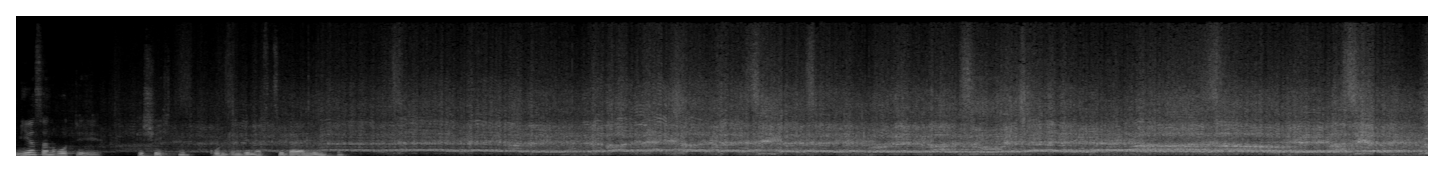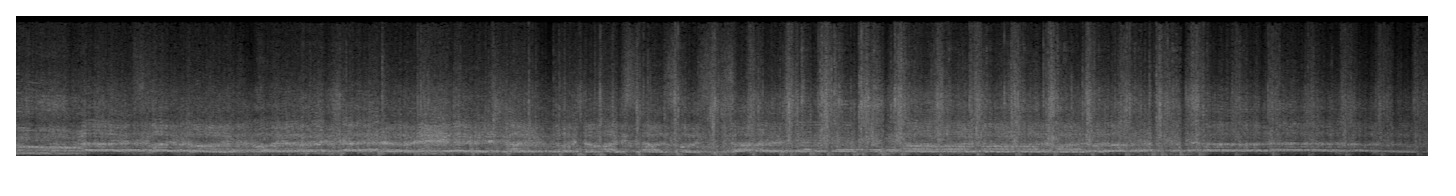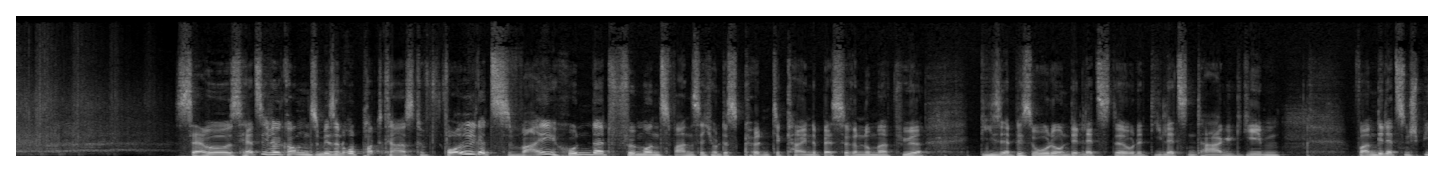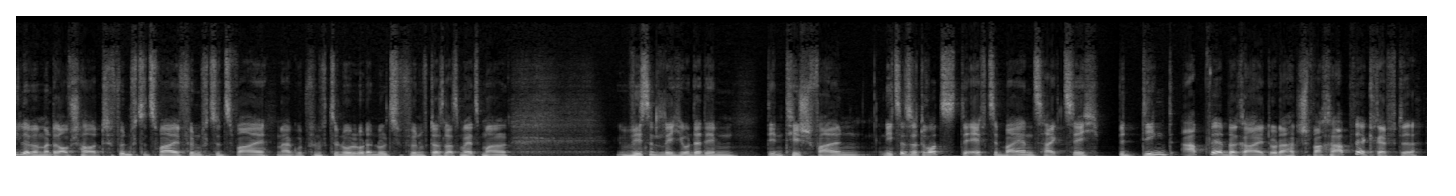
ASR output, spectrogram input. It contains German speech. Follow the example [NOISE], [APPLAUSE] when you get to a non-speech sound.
miasanrot.de Geschichten rund um den FC Bayern München. Servus, herzlich willkommen zum Mir sind Rot Podcast, Folge 225 und es könnte keine bessere Nummer für diese Episode und die letzte oder die letzten Tage gegeben. Vor allem die letzten Spiele, wenn man drauf schaut, 5 zu 2, 5 zu 2, na gut, 5 zu 0 oder 0 zu 5, das lassen wir jetzt mal wissentlich unter dem, den Tisch fallen. Nichtsdestotrotz, der FC Bayern zeigt sich bedingt abwehrbereit oder hat schwache Abwehrkräfte.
